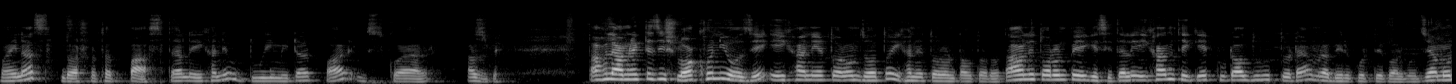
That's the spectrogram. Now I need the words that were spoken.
মাইনাস দশ, অর্থাৎ পাঁচ। তাহলে এখানেও দুই মিটার পার স্কোয়ার আসবে। তাহলে আমরা একটা জিনিস লক্ষণীয় যে এইখানের ত্বরণ যত এখানের ত্বরণটাও তত। তাহলে ত্বরণ পেয়ে গেছি। তাহলে এখান থেকে টোটাল দূরত্বটা আমরা বের করতে পারব। যেমন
